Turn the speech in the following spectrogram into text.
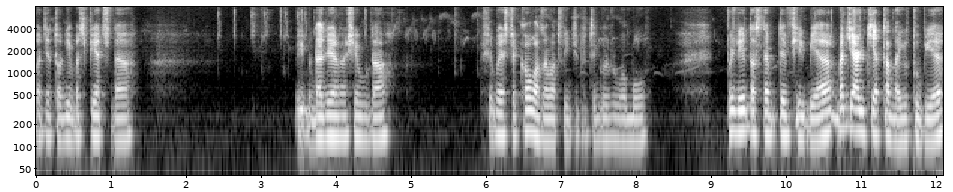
Będzie to niebezpieczne. Miejmy nadzieję, że się uda. Musimy jeszcze koła załatwić do tego złomu. Później w następnym filmie będzie ankieta na YouTubie.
